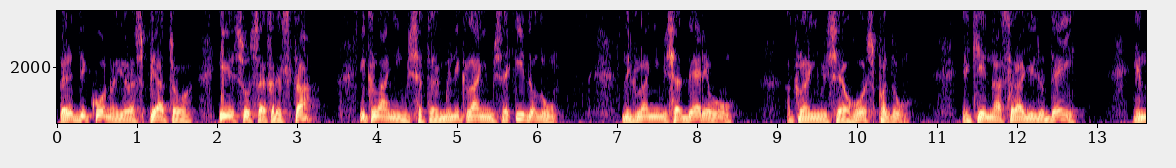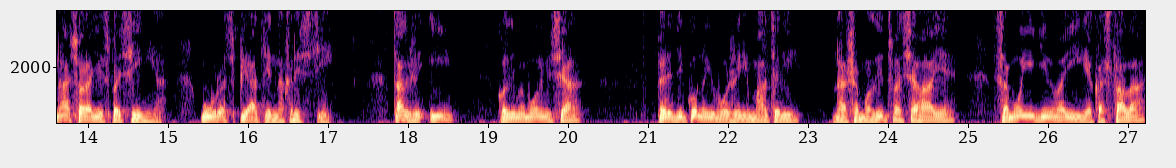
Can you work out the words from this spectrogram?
перед іконою розп'ятого Ісуса Христа і кланяємося, то ми не кланяємося ідолу, не кланяємося дереву, а кланяємося Господу, який нас раді людей і нас раді спасіння був розп'ятий на Христі. Так же і коли ми молимося перед іконою Божої Матері, наша молитва сягає самої Діви Марії, яка стала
